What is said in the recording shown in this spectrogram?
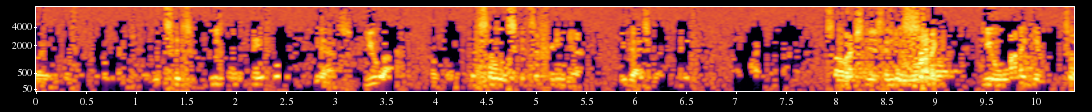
wait. This is who's going to for it? Yes, you are. Okay. If someone with schizophrenia, you guys are going. So the question is, do you want to, do you want to give, so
